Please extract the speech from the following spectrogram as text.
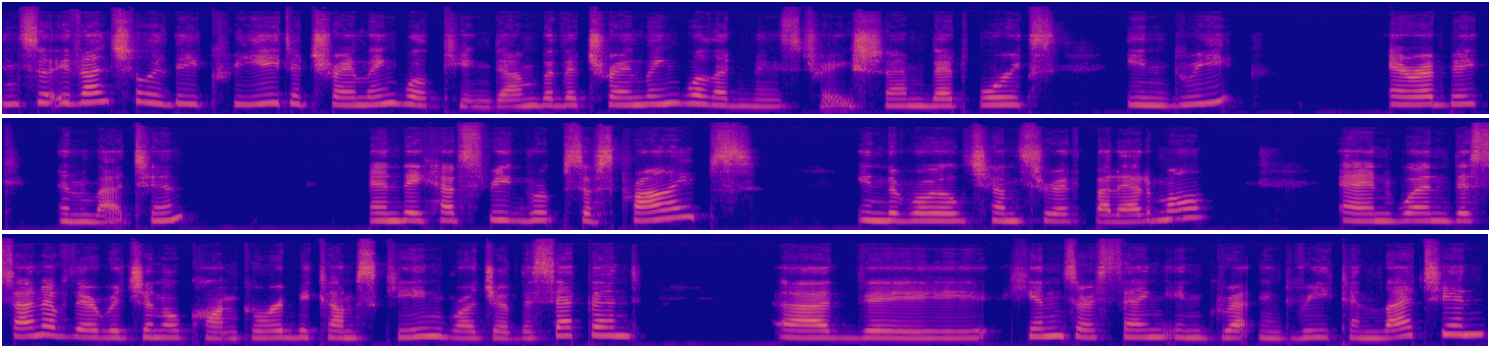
And so eventually they create a trilingual kingdom with a trilingual administration that works in Greek, Arabic, and Latin. And they have three groups of scribes in the royal chancery of Palermo. And when the son of the original conqueror becomes king, Roger II, uh, the hymns are sang in, in Greek and Latin,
